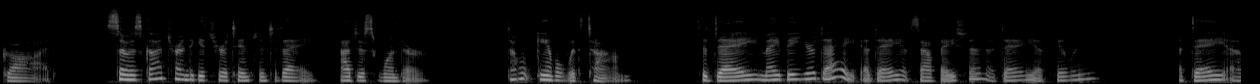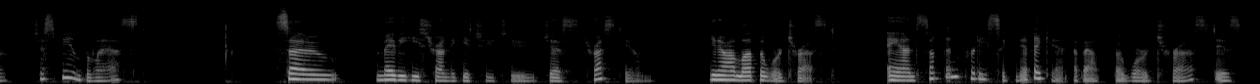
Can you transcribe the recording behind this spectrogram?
God. So, is God trying to get your attention today? I just wonder. Don't gamble with time. Today may be your day, a day of salvation, a day of healing, a day of just being blessed. So maybe he's trying to get you to just trust him. You know, I love the word trust. And something pretty significant about the word trust is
